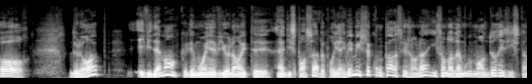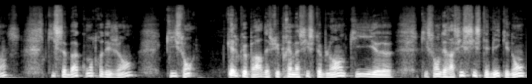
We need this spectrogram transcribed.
hors de l'Europe, évidemment que les moyens violents étaient indispensables pour y arriver, mais ils se comparent à ces gens-là. Ils sont dans un mouvement de résistance qui se bat contre des gens qui sont quelque part des suprémacistes blancs, qui, euh, qui sont des racistes systémiques, et donc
